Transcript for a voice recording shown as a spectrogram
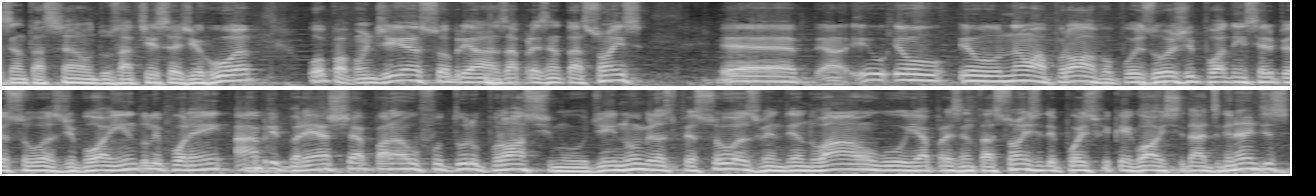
apresentação dos artistas de rua. Opa, bom dia. Sobre as apresentações. É, eu, eu, eu não aprovo, pois hoje podem ser pessoas de boa índole, porém abre brecha para o futuro próximo de inúmeras pessoas vendendo algo e apresentações e depois fica igual às cidades grandes,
